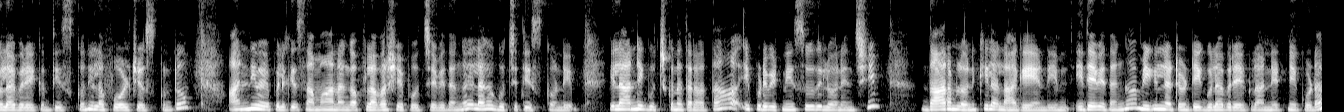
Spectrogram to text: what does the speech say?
గులాబీ రేకును తీసుకొని ఇలా ఫోల్డ్ చేసుకుంటూ అన్ని వైపులకి సమానంగా ఫ్లవర్ షేప్ వచ్చే విధంగా ఇలాగ గుచ్చి తీసుకోండి. ఇలా అన్ని గుచ్చుకున్న తర్వాత ఇప్పుడు వీటిని సూదిలో నుంచి దారంలోనికి ఇలా లాగేయండి. ఇదే విధంగా మిగిలినటువంటి గులాబీ రేకులు అన్నిటినీ కూడా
